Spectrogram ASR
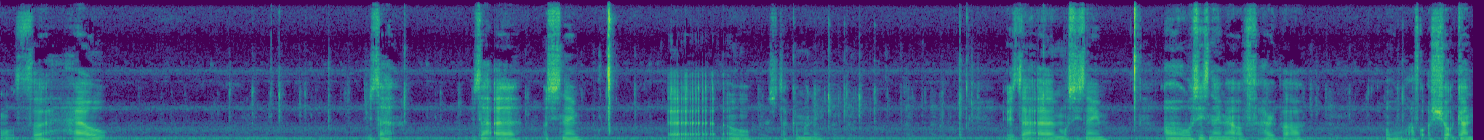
What the hell? Is that? Is that, uh, what's his name? Uh, oh, stack of money. Is that, um, what's his name? Oh, what's his name out of Harry Potter? Oh, I've got a shotgun.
